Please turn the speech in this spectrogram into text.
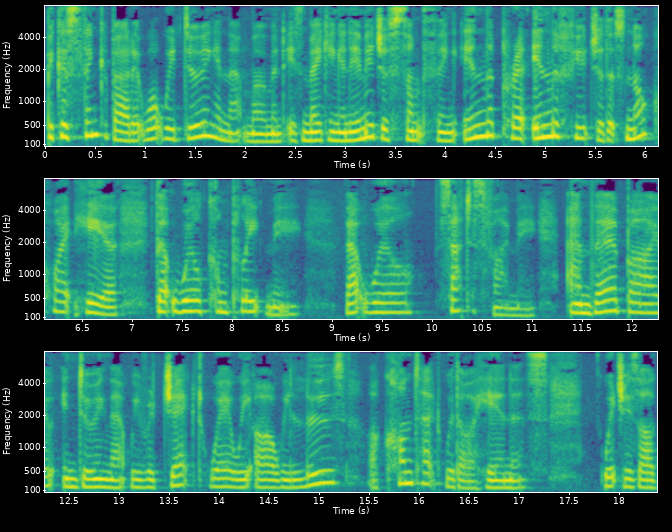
Because think about it, what we're doing in that moment is making an image of something in the, pre- in the future that's not quite here that will complete me, that will satisfy me. And thereby, in doing that, we reject where we are. We lose our contact with our here-ness, which is our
